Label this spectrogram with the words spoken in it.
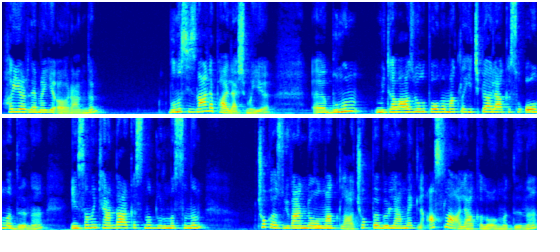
hayır demeyi öğrendim. Bunu sizlerle paylaşmayı, e, bunun mütevazi olup olmamakla hiçbir alakası olmadığını, insanın kendi arkasında durmasının çok özgüvenli olmakla, çok böbürlenmekle asla alakalı olmadığını,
